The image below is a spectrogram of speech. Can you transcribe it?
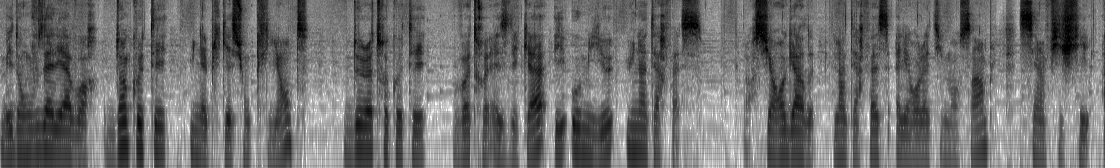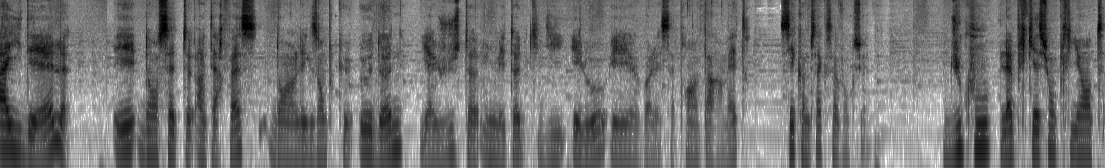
Mais donc, vous allez avoir d'un côté une application cliente, de l'autre côté votre SDK et au milieu une interface. Alors si on regarde l'interface, elle est relativement simple. C'est un fichier AIDL. Et dans cette interface, dans l'exemple que eux donnent, il y a juste une méthode qui dit hello et euh, voilà, ça prend un paramètre. C'est comme ça que ça fonctionne. Du coup, l'application cliente,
